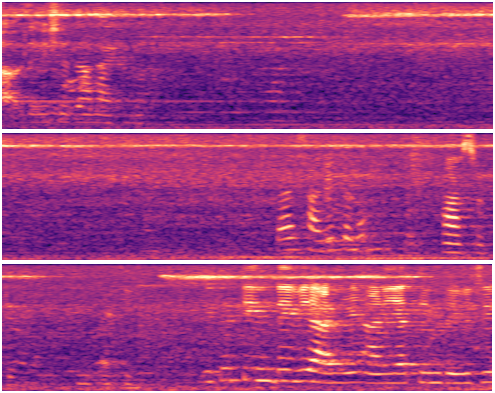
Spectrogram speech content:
गावदेवी सीतामाता काय सांगितलं हां सुट्टी. इथे तीन देवी आहे आणि या तीन देवीची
